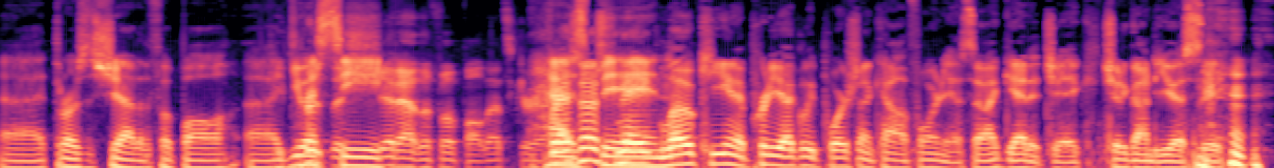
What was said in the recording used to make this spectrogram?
uh, throws the shit out of the football. Uh, Throws the USC shit out of the football. That's great. has Fresno State, been- low key in a pretty ugly portion of California, so I get it, Jake. Should have gone to USC.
